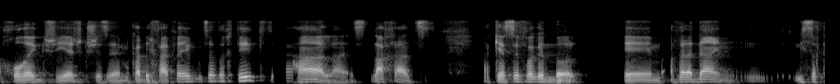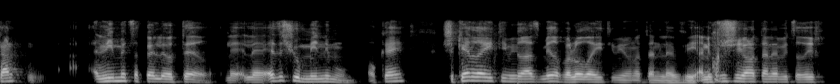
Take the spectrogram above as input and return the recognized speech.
החורג שיש כשזה מכבי חיפה יהיה קבוצה תחתית, קהל, לחץ, הכסף הגדול. Um, אבל עדיין, משחקן, אני מצפה ליותר, לאיזשהו מינימום, אוקיי? שכן ראיתי מרז מיר, אבל לא ראיתי מיונתן לוי. אני חושב שיונתן לוי צריך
